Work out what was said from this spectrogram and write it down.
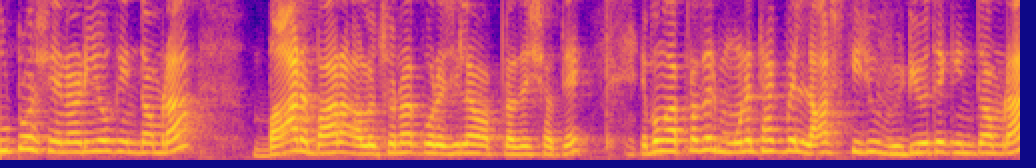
দুটো সেনারিও কিন্তু আমরা বারবার আলোচনা করেছিলাম আপনাদের সাথে এবং আপনাদের মনে থাকবে লাস্ট কিছু ভিডিওতে কিন্তু আমরা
